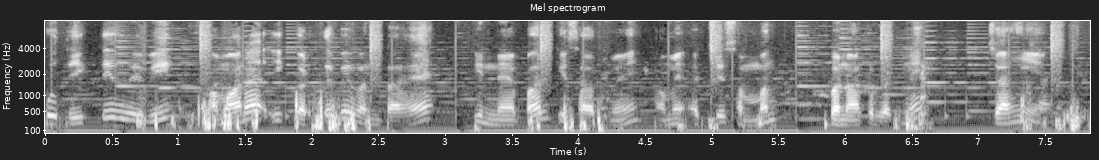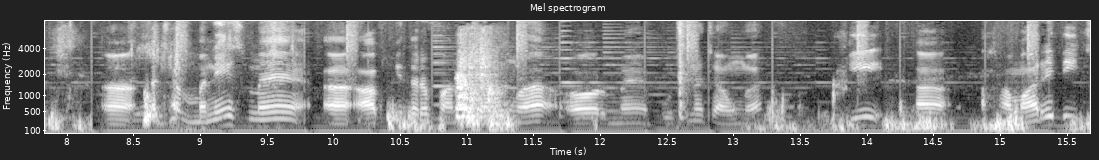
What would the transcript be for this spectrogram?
को देखते हुए भी हमारा एक कर्तव्य बनता है कि नेपाल के साथ में हमें अच्छे संबंध बनाकर रखने चाहिए। अच्छा मनीष, मैं आपकी तरफ़ आना चाहूँगा और मैं पूछना चाहूँगा कि अ, हमारे बीच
